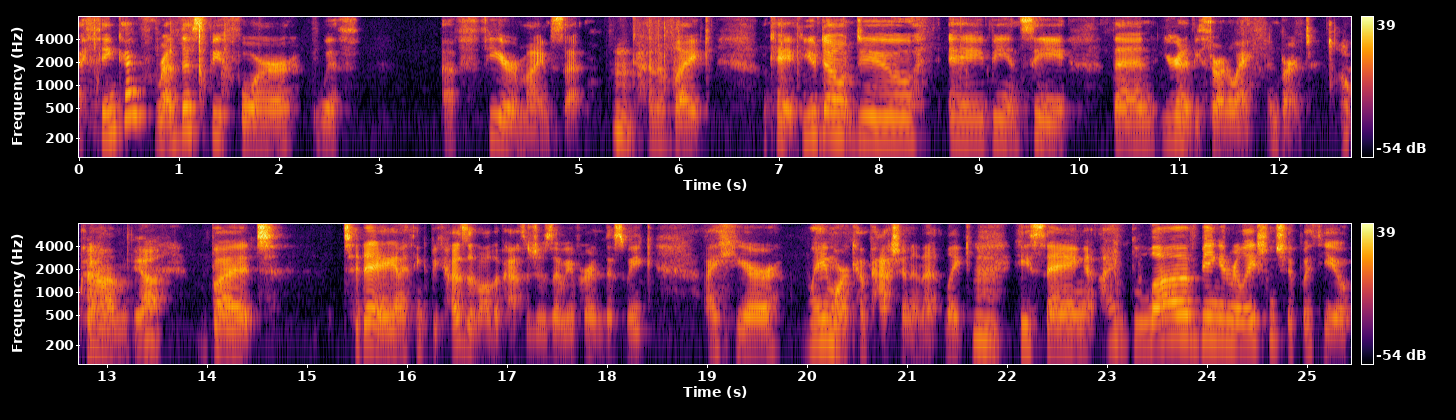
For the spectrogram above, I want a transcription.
I think I've read this before with a fear mindset, Hmm. kind of like, okay, if you don't do A, B, and C, then you're going to be thrown away and burnt. Okay. Um, yeah. but today, and I think because of all the passages that we've heard this week, I hear way more compassion in it. Like Mm. he's saying, I love being in relationship with you,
